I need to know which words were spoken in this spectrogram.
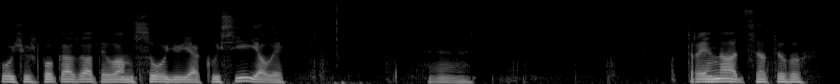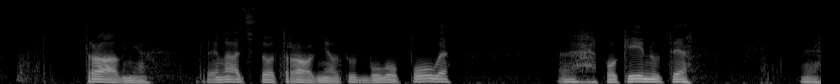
хочу ж показати вам сою, як усіяли. Е, 13 травня. 13 травня тут було поле е, покинуте. е,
